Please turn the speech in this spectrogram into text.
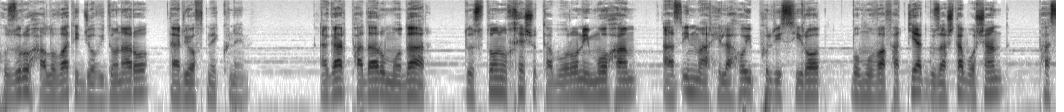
ҳузуру ҳаловати ҷовидонаро дарёфт мекунем. Агар падару модар дӯстону хешу таборони мо ҳам аз ин марҳилаҳои пули сирот бо муваффақият гузашта бошанд пас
